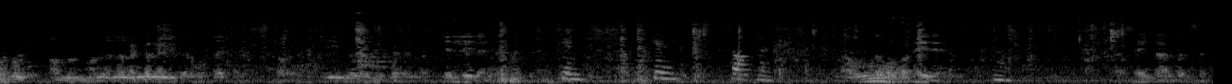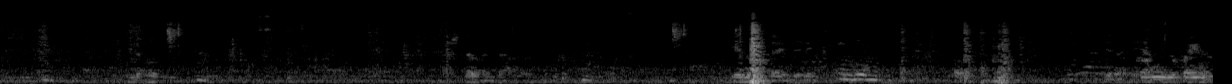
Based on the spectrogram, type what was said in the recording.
ಮಗಳು ನನ್ನ ಮಗಳೆಲ್ಲ ಲಂಡನ್ನಲ್ಲಿದ್ದಾರೆ ಓದ್ತಾ ಇದ್ದಾರೆ. ಈಗ ಬಂದಿದ್ದಾರೆ ಎಲ್ಲಿ ಲಂಡನ್ ಅವನ ಮಗ ಇದೆ. ಆಲ್ಬರ್ಟ್ಸ್ ಇಲ್ಲಿ ಹೋಗಿ. ಕೃಷ್ಣವೃಂದ ಏನು ಮಾಡ್ತಾ ಇದ್ದೀರಿ? ಫೈನಲ್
